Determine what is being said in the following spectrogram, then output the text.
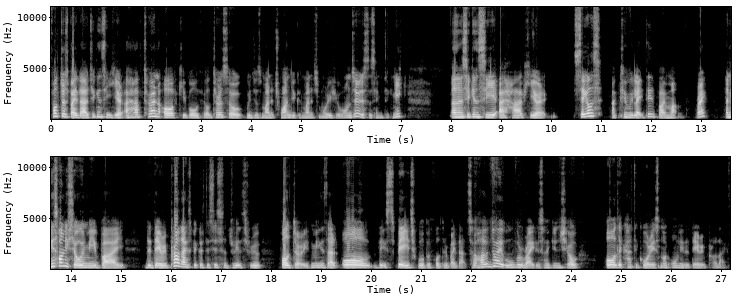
filters by that. You can see here, I have turn off keep all filter. So we just manage one. You can manage more if you want to. It's the same technique. And as you can see, I have here sales accumulated by month, right? And it's only showing me by the dairy products because this is a drill through filter. It means that all this page will be filtered by that. So how do I override it so I can show all the categories, not only the dairy products?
